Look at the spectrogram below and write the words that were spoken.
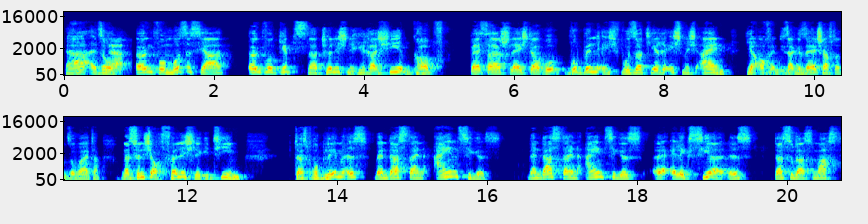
Ja, also ja. irgendwo muss es ja, irgendwo gibt's natürlich eine Hierarchie im Kopf besser, schlechter, wo, wo bin ich, wo sortiere ich mich ein, hier auch in dieser Gesellschaft und so weiter. Und das finde ich auch völlig legitim. Das Problem ist, wenn das dein einziges, wenn das dein einziges äh, Elixier ist, dass du das machst.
